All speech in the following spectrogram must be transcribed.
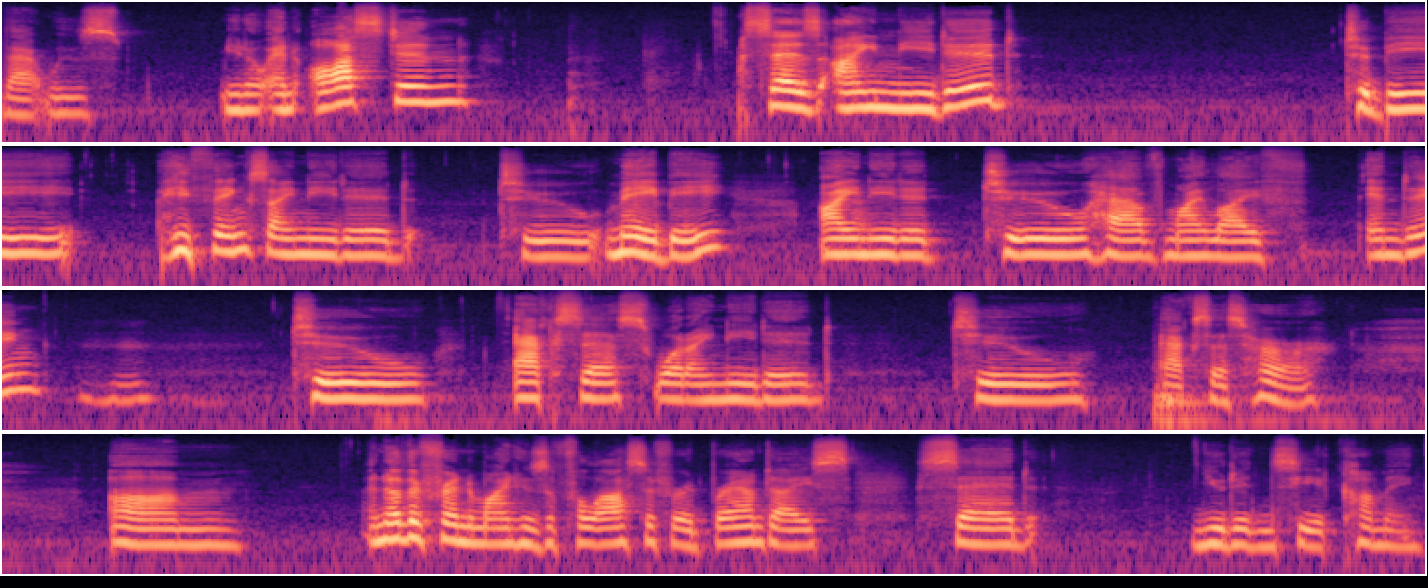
that was, you know, and Austin says I needed to be, he thinks I needed to, maybe, I needed to have my life ending, to access what I needed to access her. Um, another friend of mine who's a philosopher at Brandeis said, You didn't see it coming.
